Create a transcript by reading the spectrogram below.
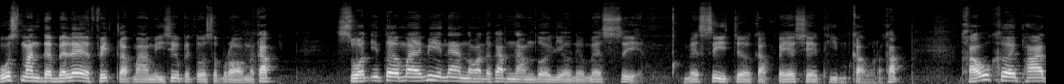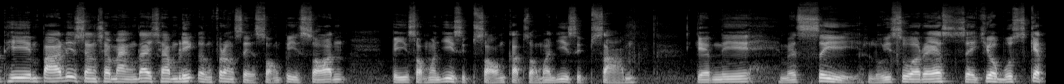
อุสมันเดเบเล่ฟิตกลับมามีชื่อเป็นตัวสำรองนะครับ ส่วนอินเตอร์ไมอามี่แน่นอนนะครับนำโดยเลียวเนลเมสซี่เมสซี่เจอกับเปเชทีมเก่านะครับเขาเคยพาทีมปารีสแซงต์แชร์แมงได้แชมป์ลีกเอิงฝรั่งเศส 2 ปีซ้อน ปี 2022 กับ 2023 เกมนี้เมสซี่หลุยส์ซัวเรสเซเคิโอบุสเกต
